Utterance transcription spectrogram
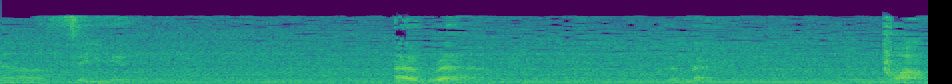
And I'll see you around the night. Wow.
